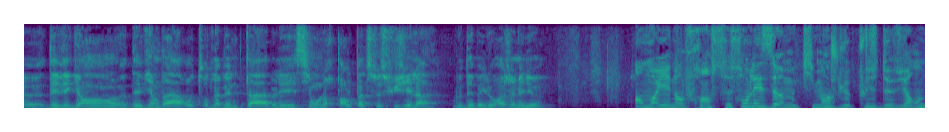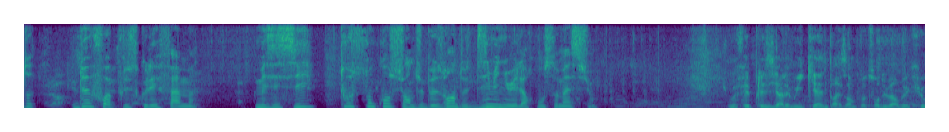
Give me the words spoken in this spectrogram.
euh, des végans, euh, des viandards autour de la même table. Et si on ne leur parle pas de ce sujet-là, le débat, il n'aura jamais lieu. En moyenne en France, ce sont les hommes qui mangent le plus de viande, deux fois plus que les femmes. Mais ici, tous sont conscients du besoin de diminuer leur consommation. Je me fais plaisir les week-ends, par exemple, autour du barbecue.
